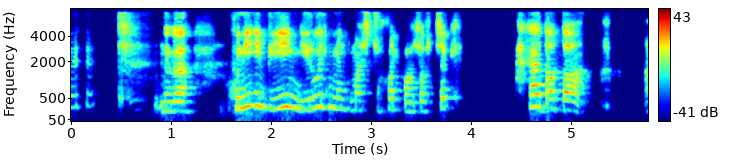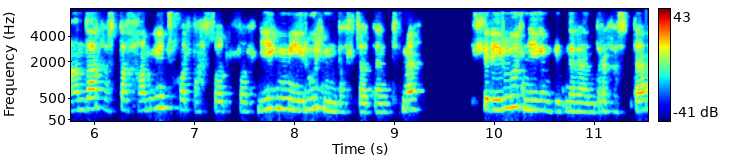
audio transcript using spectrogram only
Нөгөө хүний биеийн эрүүл мэнд маш чухал боловч ахаад одоо анзаарах ёстой хамгийн чухал асуудал бол нийгмийн эрүүл мэнд болчиход байна тийм ээ. Тэгэхээр эрүүл нийгэм бид нэр амьдрах ёстой.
